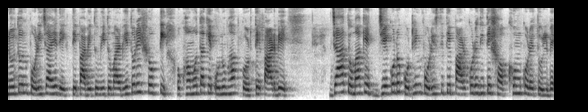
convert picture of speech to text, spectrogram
নতুন পরিচয়ে দেখতে পাবে। তুমি তোমার ভেতরের শক্তি ও ক্ষমতাকে অনুভব করতে পারবে। যা তোমাকে যে কোনো কঠিন পরিস্থিতি পার করে দিতে সক্ষম করে তুলবে।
